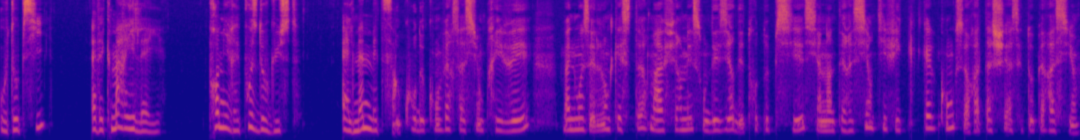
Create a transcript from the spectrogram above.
autopsie avec Marie Ley, première épouse d'Auguste, elle-même médecin. Au cours de conversations privées, Mademoiselle Lancaster m'a affirmé son désir d'être autopsiée si un intérêt scientifique quelconque se rattachait à cette opération.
